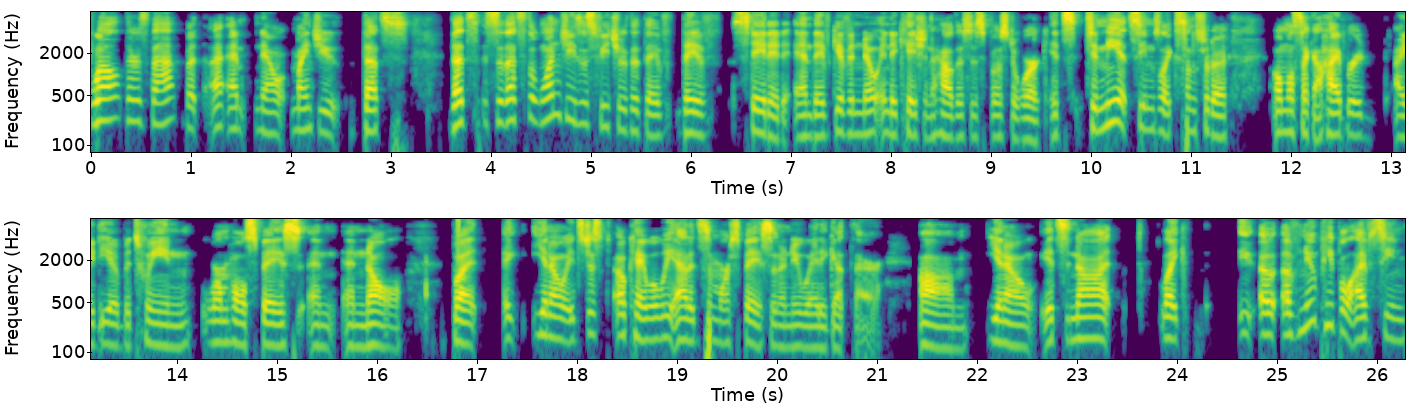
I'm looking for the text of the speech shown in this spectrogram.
Well, there's that, but I, I'm now, mind you, that's that's so that's the one Jesus feature that they've they've stated, and they've given no indication how this is supposed to work. It's to me, it seems like some sort of almost like a hybrid idea between wormhole space and and null, but you know, it's just okay. Well, we added some more space and a new way to get there. Um, you know, it's not like of new people I've seen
